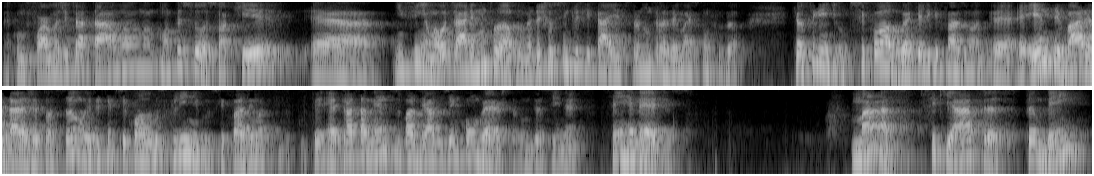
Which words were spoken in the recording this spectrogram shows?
né, com formas de tratar uma, uma, uma pessoa. Só que, é, enfim, é uma outra área muito ampla, mas deixa eu simplificar isso para não trazer mais confusão. Que é o seguinte, o psicólogo é aquele que faz uma... É, é entre várias áreas de atuação, existem psicólogos clínicos que fazem uma, é, tratamentos baseados em conversa, vamos dizer assim, né? Sem remédios. Mas psiquiatras também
